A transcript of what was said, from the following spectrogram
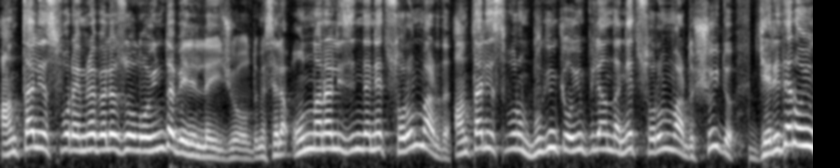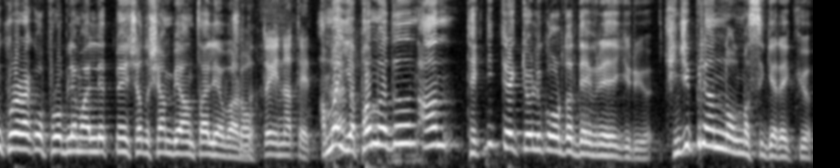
Antalya Spor Emre Belözoğlu oyunu da belirleyici oldu. Mesela onun analizinde net sorun vardı. Antalya Spor'un bugünkü oyun planında net sorun vardı. Şuydu. Geriden oyun kurarak o problemi halletmeye çalışan bir Antalya vardı. Çok da inat etti. Ama yapamadığın an teknik direktörlük orada devreye giriyor. İkinci planın olması gerekiyor.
